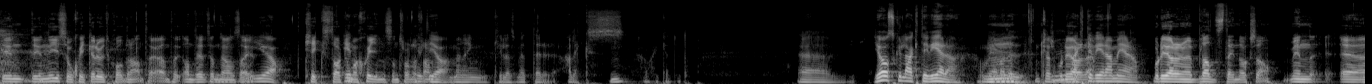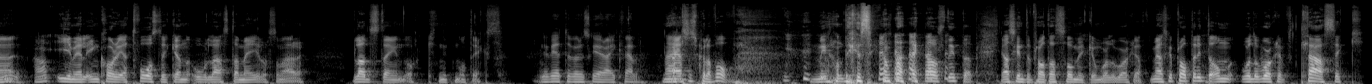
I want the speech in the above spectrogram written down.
det, är- det är ni som skickar ut koderna antar jag. Antar jag att det är någon sån här Ja, Kickstarter-maskin som trollar inte fram. jag, men en kille som heter Alex Mm. har skickat ut dem. Eh, jag skulle aktivera om jag var Mm, du. kanske borde göra det. Aktivera mera. Borde göra det med Bloodstained också. Min eh, Mm, ja. e-mail-inkorg är två stycken olästa mail som är Bloodstained och 1980X. Nu vet du vad du ska göra ikväll. Nej, jag ska spela WoW. Mer om det senare i avsnittet. Jag ska inte prata så mycket om World of Warcraft, men jag ska prata lite om World of Warcraft Classic,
